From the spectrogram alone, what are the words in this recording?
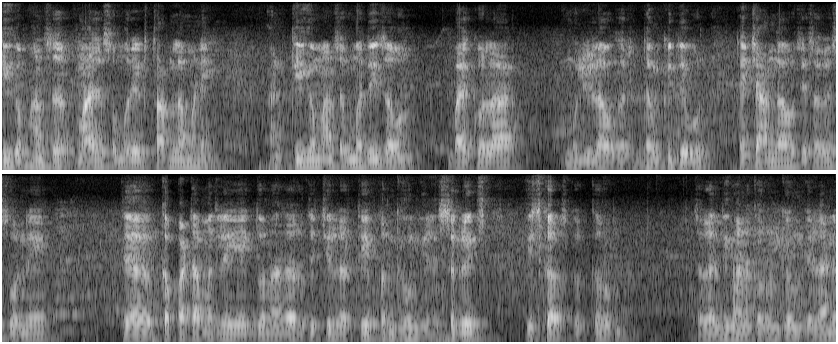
तिघं माणसं माझ्यासमोर एक थांबला म्हणे. आणि तिघं माणसं मध्ये जाऊन बायकोला मुलीला वगैरे धमकी देऊन त्यांच्या अंगावरचे सगळे सोने त्या कपाटामधले एक दोन हजार रुपये चिल्लर ते पण घेऊन गेले. सगळेच हिचका करून सगळं निघाण करून घेऊन गेले. आणि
